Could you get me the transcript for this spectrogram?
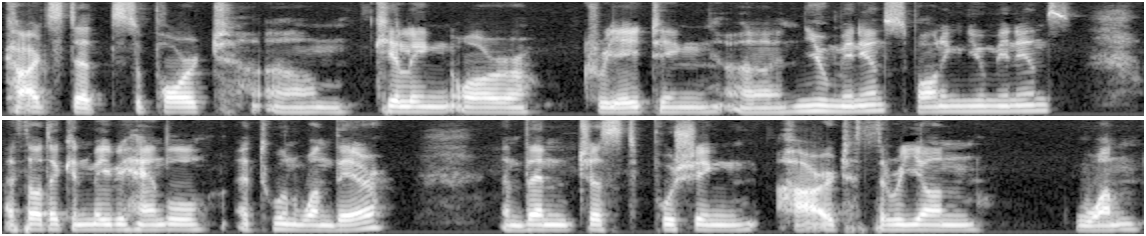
cards that support um, killing or creating uh, new minions, spawning new minions. I thought I can maybe handle a two on one there, and then just pushing hard three on one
